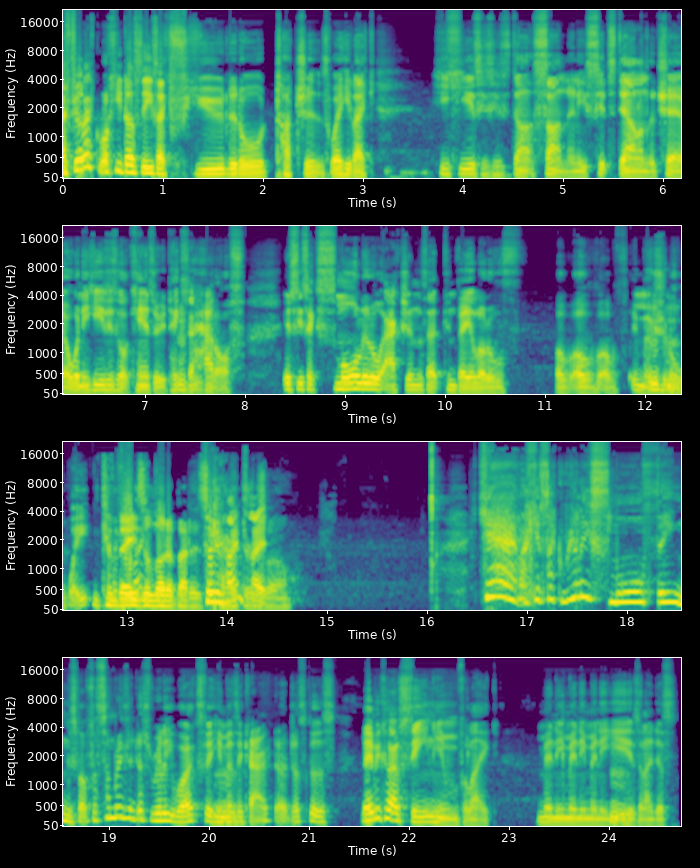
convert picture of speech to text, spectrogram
I feel like Rocky does these like few little touches where he like he hears his, his son and he sits down on the chair, or when he hears he's got cancer, he takes the Mhm. hat off. It's these like small little actions that convey a lot of of, of, of emotional Mhm. weight. It conveys like. a lot about his So character as well. Yeah, like it's like really small things, but for some reason it just really works for him Mm. as a character. Just because maybe because I've seen him for like many, many, many Mm. years, and I just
